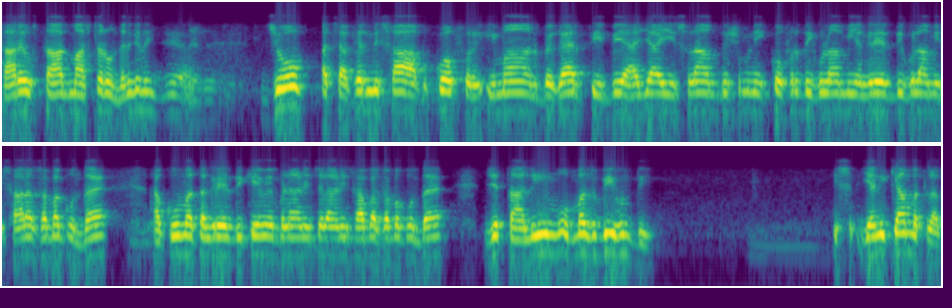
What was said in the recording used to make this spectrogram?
سارے استاد ماسٹر ہوں کہ نہیں جو اچھا پھر نصاب، کفر، ایمان، بغیرتی، بے حیائی، اسلام، دشمنی، کفر دی غلامی، انگریز دی غلامی، سارا سبق ہوں حکومت انگریز دی کیویں بنانی، چلانی سابا سبق ہوں جے تعلیم مذہبی ہوں یعنی کیا مطلب؟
